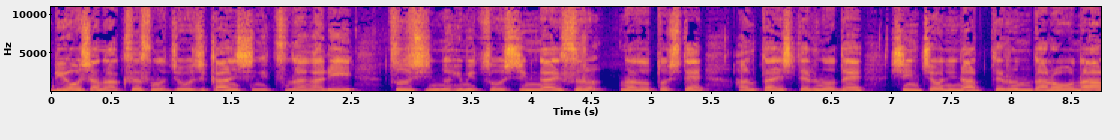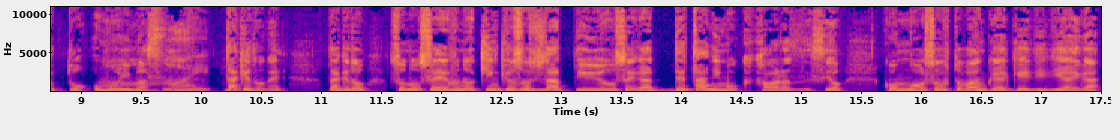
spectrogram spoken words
利用者のアクセスの常時監視につながり、通信の秘密を侵害するなどとして反対しているので、慎重になってるんだろうなと思います。はい、だけどね、だけど、その政府の緊急措置だっていう要請が出たにもかかわらずですよ、今後ソフトバンクや KDDI が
